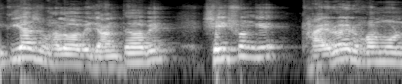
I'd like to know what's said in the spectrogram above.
ইতিহাস ভালোভাবে জানতে হবে। সেই সঙ্গে থাইরয়েড হরমোন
